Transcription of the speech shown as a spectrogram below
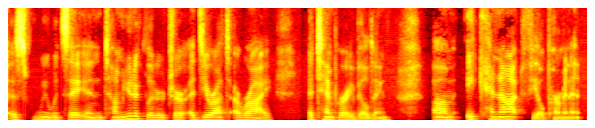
as we would say in Talmudic literature, a dirat arai, a temporary building. Um, it cannot feel permanent.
